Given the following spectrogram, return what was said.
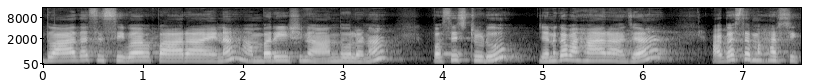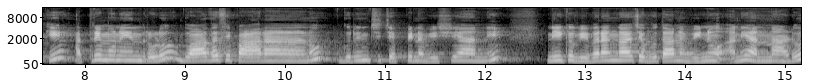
ద్వాదశి శివ పారాయణ అంబరీషుని ఆందోళన. వశిష్ఠుడు జనక మహారాజా అగస్త మహర్షికి అత్రిమునీంద్రుడు ద్వాదశి పారాయణను గురించి చెప్పిన విషయాన్ని నీకు వివరంగా చెబుతాను విను అని అన్నాడు.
